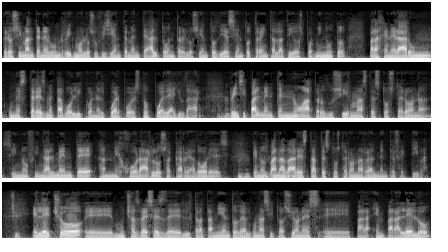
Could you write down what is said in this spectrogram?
pero sí mantener un ritmo lo suficientemente alto entre los 110 y 130 latidos por minuto para generar un, un estrés metabólico en el cuerpo, esto puede ayudar, principalmente no a producir más testosterona, sino finalmente a mejorar los acarreadores que nos van a dar esta testosterona realmente efectiva. El hecho eh, muchas veces del tratamiento de algunas situaciones eh, para, en paralelo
